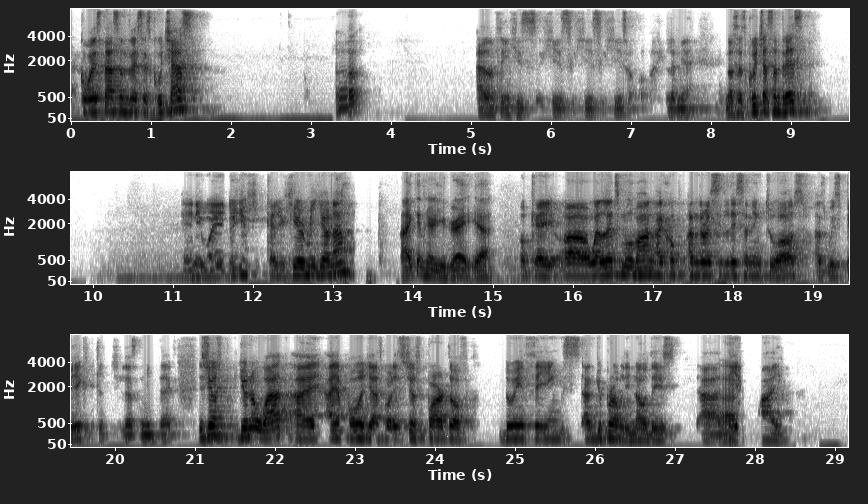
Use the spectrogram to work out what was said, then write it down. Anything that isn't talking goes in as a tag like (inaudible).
¿Cómo estás, Andrés? ¿Escuchas? Uh, I don't think he's he's he's he's. Let me. ¿Nos escuchas, Andrés? Anyway, do you can you hear me, Jonah? I can hear you great. Yeah. Okay, uh, well, let's move on. I hope Andres is listening to us as we speak. Let me text. It's just, you know what? I, I apologize, but it's just part of doing things, and you probably know this, uh, uh, DIY.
